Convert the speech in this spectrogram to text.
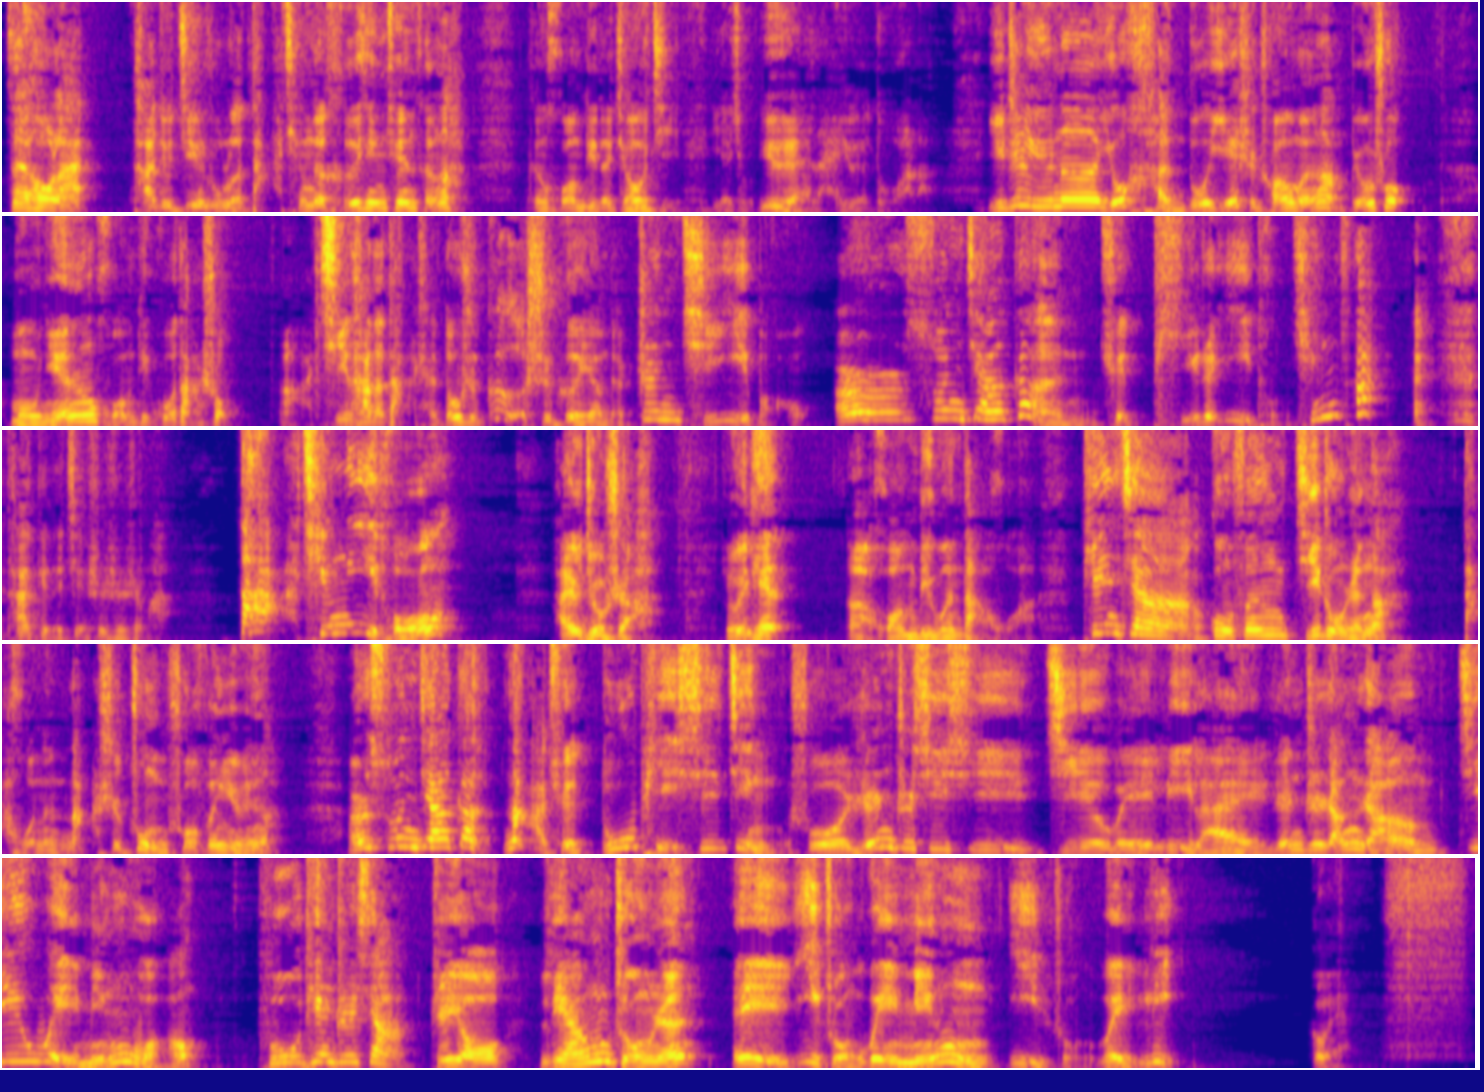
再后来，他就进入了大清的核心圈层啊，跟皇帝的交集也就越来越多了，以至于呢，有很多野史传闻啊，比如说某年皇帝过大寿啊，其他的大臣都是各式各样的珍奇异宝，而孙家淦却提着一桶青菜。他给的解释是什么？大清一统。还有就是啊，有一天。啊！皇帝问大伙：“天下共分几种人啊？”大伙呢，那是众说纷纭啊。而孙家淦那却独辟蹊径，说：“人之熙熙，皆为利来；人之攘攘，皆为名往。普天之下，只有两种人，哎，一种为名，一种为利。”各位。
